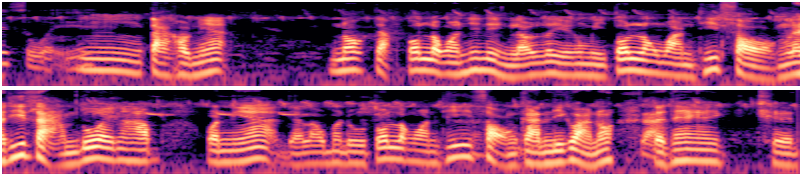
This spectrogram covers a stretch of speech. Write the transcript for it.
ค่อยสวย อืมแต่คราวเนี้ยนอกจากต้นรางวัลที่หนึ่งแล้วเรายังมีต้นรางวัลที่สองและที่สามด้วยนะครับ วันเนี้ยเดี๋ยวเรามาดูต้นรางวัลที่สองกันดีกว่าเนาะจ้ะ แต่ถ้ายังไงเชิญ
